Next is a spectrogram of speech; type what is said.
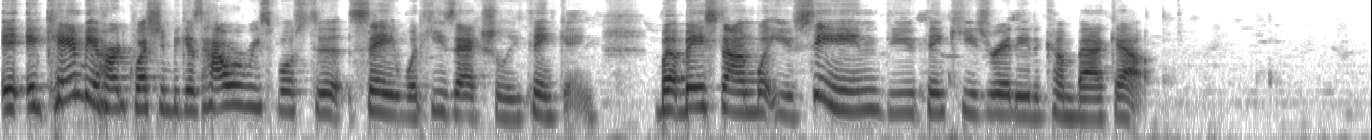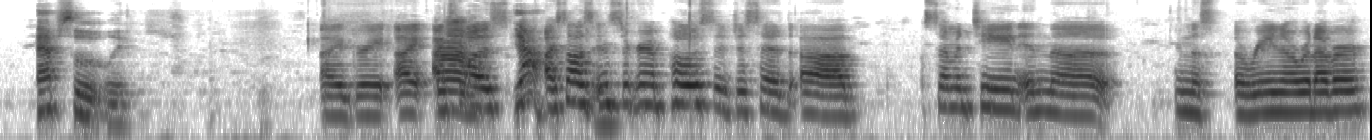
it, it can be a hard question because how are we supposed to say what he's actually thinking? But based on what you've seen, do you think he's ready to come back out? Absolutely. I agree. I, I Um, saw his Yeah. I saw his Instagram post. It just said uh, 17 in the in the arena or whatever.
